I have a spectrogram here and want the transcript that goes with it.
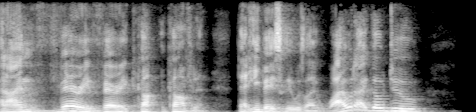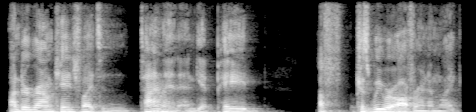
And I'm very, very co- confident that he basically was like, "Why would I go do underground cage fights in Thailand and get paid?" Because we were offering him like,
